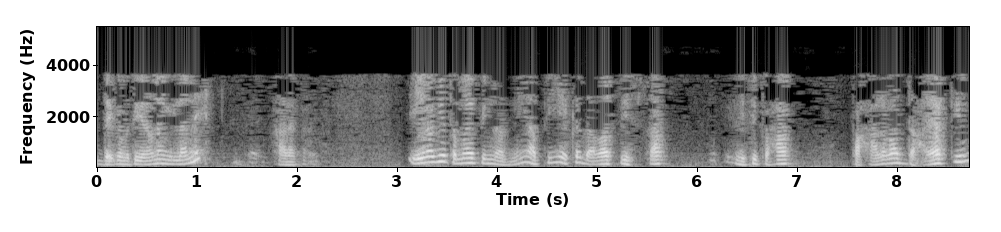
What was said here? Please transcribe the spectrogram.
දෙකම තියෙනවා නම් ඉල්ලන්නේ හරක. ඒ වගේ තමයි පින්වත්නි අපි එක දවස් 20ක් 25ක් 15ක් 10ක් කියන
